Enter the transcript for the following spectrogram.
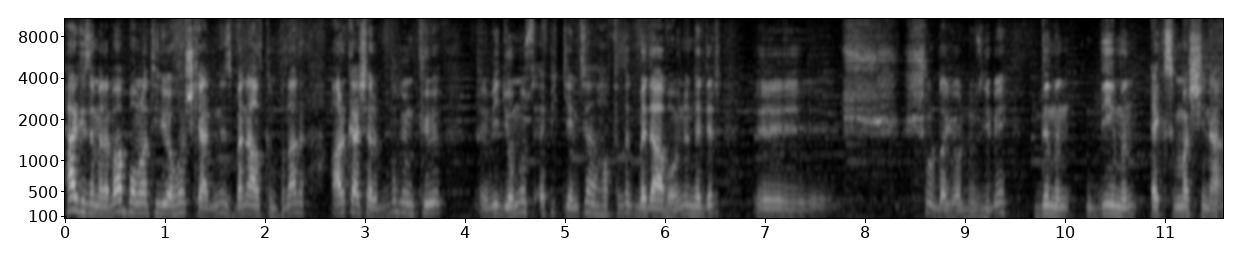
Herkese merhaba, Bomba TV'ye hoş geldiniz. Ben Alkın Pınar. Arkadaşlar bugünkü e, videomuz Epic Games'in haftalık bedava oyunu nedir? Ee, şurada gördüğünüz gibi Demon, Demon Ex Machina.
